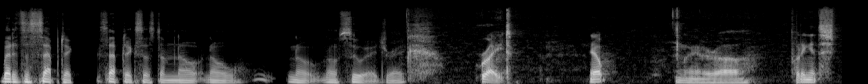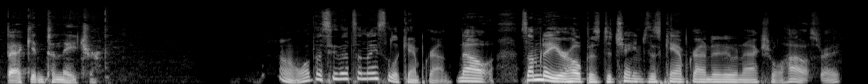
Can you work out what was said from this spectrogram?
But it's a septic septic system. No, no, no, no sewage, right? right. Yep, we're uh, putting it back into nature. Oh well, that's see, that's a nice little campground. Now, someday your hope is to change this campground into an actual house, right?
